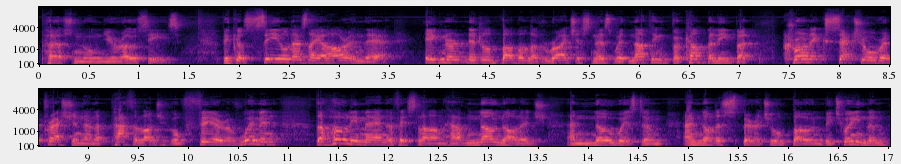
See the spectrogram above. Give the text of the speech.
personal neuroses because sealed as they are in their ignorant little bubble of righteousness with nothing for company but chronic sexual repression and a pathological fear of women, the holy men of Islam have no knowledge and no wisdom and not a spiritual bone between them,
